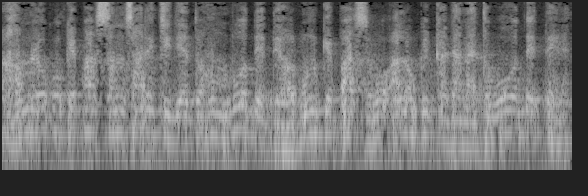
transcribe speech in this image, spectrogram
हम लोगों के पास संसारी चीज़ें तो हम वो देते हैं और उनके पास वो अलौकिक खजाना है तो वो देते हैं।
